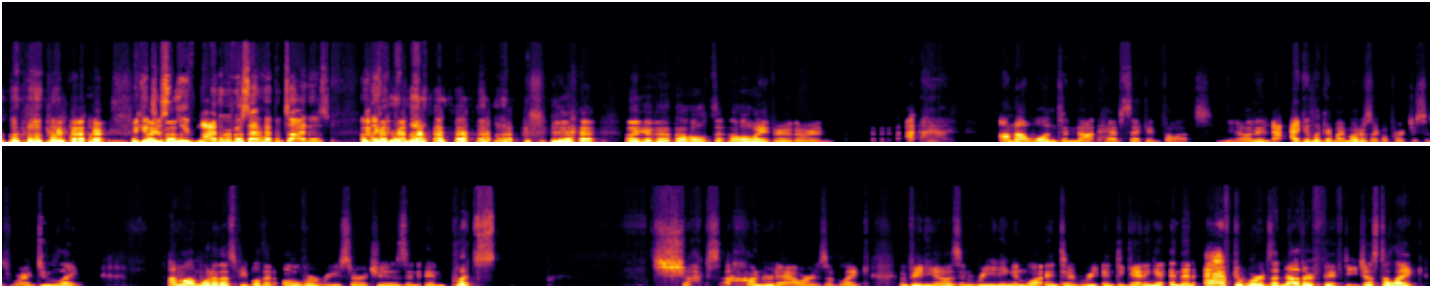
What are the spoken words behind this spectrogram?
we could Like just the- leave. Neither of us have hepatitis. Like, yeah like the, the whole t- the whole way through there were I, i'm not one to not have second thoughts you know Mhm. I, I can look at my motorcycle purchases where i do like i'm, I'm one of those people that over researches and and puts shucks a hundred hours of like videos and reading and what into re, into getting it and then afterwards another 50 just to like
